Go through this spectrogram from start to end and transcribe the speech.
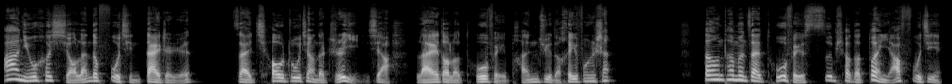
阿牛和小兰的父亲带着人，在敲竹匠的指引下来到了土匪盘踞的黑风山。当他们在土匪撕票的断崖附近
